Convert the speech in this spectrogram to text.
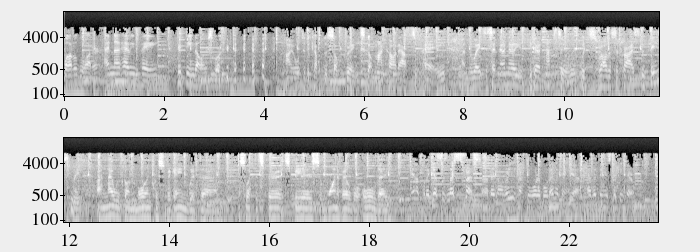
bottled water and not having to pay $15 for it. I ordered a couple of soft drinks, got my card out to pay, and the waiter said, no, no, you, you don't have to, which rather surprised and pleased me. And now we've gone more inclusive again with um, selected spirits, beers, and wine available all day. Yeah, for the guests is less stress. Uh, they don't really have to worry about anything here. Everything is taken care of.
